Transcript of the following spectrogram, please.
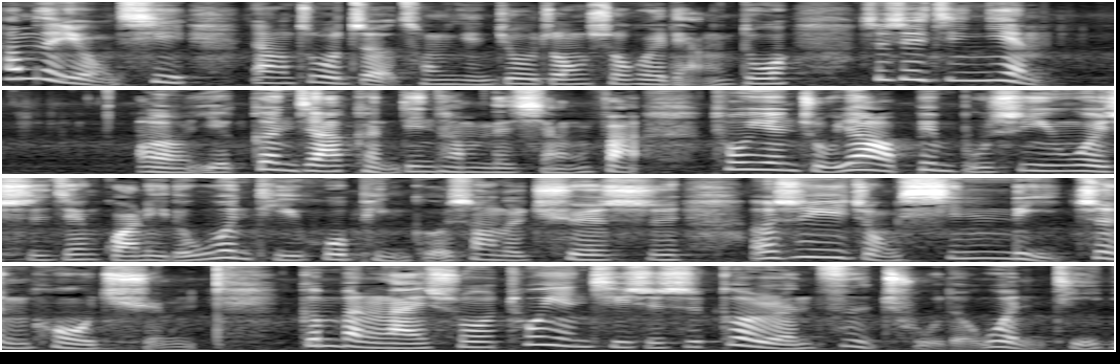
他们的勇气让作者从研究中收获良多。这些经验。嗯，也更加肯定他们的想法。拖延主要并不是因为时间管理的问题或品格上的缺失，而是一种心理症候群。根本来说，拖延其实是个人自处的问题，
